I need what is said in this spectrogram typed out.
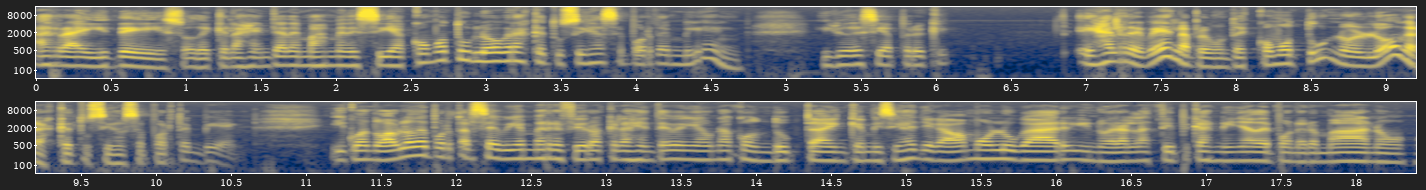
a raíz de eso, de que la gente además me decía, ¿cómo tú logras que tus hijas se porten bien? Y yo decía, pero es que es al revés, la pregunta es, ¿cómo tú no logras que tus hijos se porten bien? Y cuando hablo de portarse bien me refiero a que la gente veía una conducta en que mis hijas llegábamos a un lugar y no eran las típicas niñas de poner mano,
